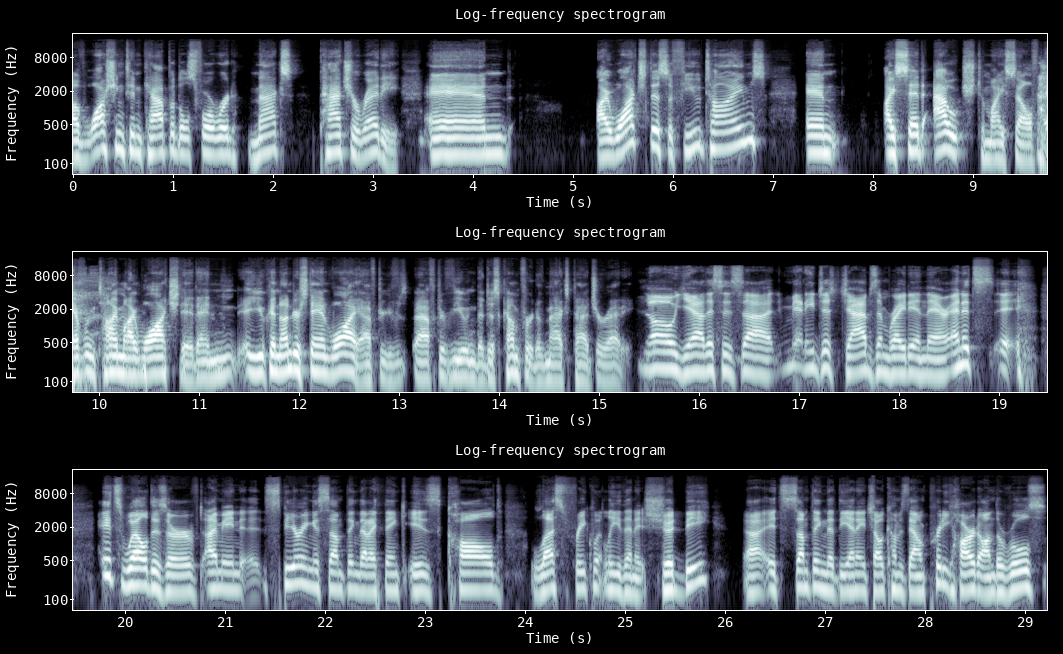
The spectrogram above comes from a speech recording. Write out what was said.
of Washington Capitals forward Max Pacioretty. And I watched this a few times and I said ouch to myself every time I watched it and you can understand why after after viewing the discomfort of Max Pacioretty. Oh yeah, this is uh man he just jabs him right in there and it's it, it's well deserved. I mean, spearing is something that I think is called less frequently than it should be. Uh, it's something that the NHL comes down pretty hard on. The rules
